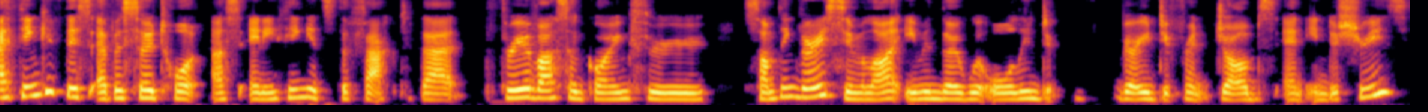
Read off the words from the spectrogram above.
I think if this episode taught us anything, it's the fact that three of us are going through something very similar, even though we're all in di- very different jobs and industries.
